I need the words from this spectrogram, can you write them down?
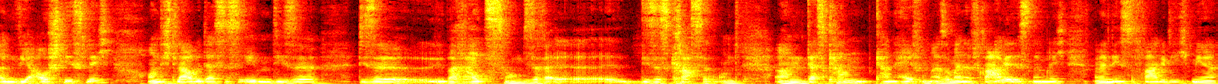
irgendwie ausschließlich. Und ich glaube, das ist eben diese, diese Überreizung, diese, äh, dieses Krasse. Und ähm, das kann, kann helfen. Also meine Frage ist nämlich, meine nächste Frage, die ich mir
